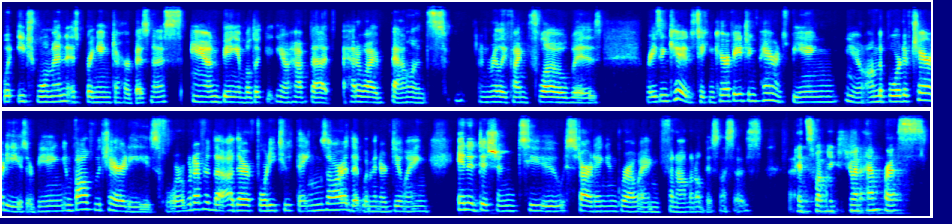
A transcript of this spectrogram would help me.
what each woman is bringing to her business and being able to you know have that how do i balance and really find flow with raising kids, taking care of aging parents, being, you know, on the board of charities or being involved with charities or whatever the other 42 things are that women are doing in addition to starting and growing phenomenal businesses. It's what makes you an empress.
